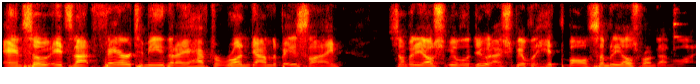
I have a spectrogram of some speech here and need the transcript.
And so it's not fair to me that I have to run down the baseline. Somebody else should be able to do it. I should be able to hit the ball and somebody else run down the line.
